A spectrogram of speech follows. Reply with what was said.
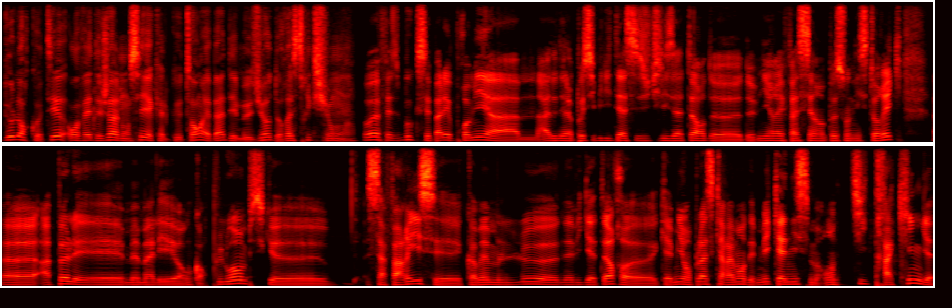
de leur côté, avaient déjà annoncé il y a quelques temps eh ben, des mesures de restriction. Hein. Ouais, Facebook, c'est pas les premiers à, à, donner la possibilité à ses utilisateurs de, de venir effacer un peu son historique euh, Apple est même allé encore plus loin puisque Safari, c'est quand même le navigateur euh, qui a mis en place carrément des mécanismes anti-tracking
